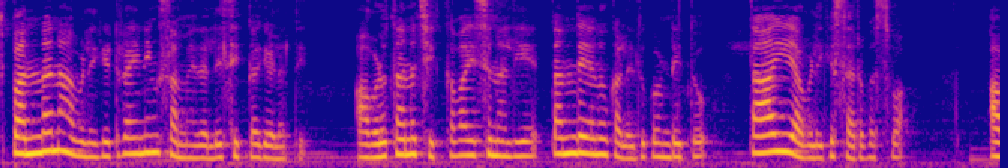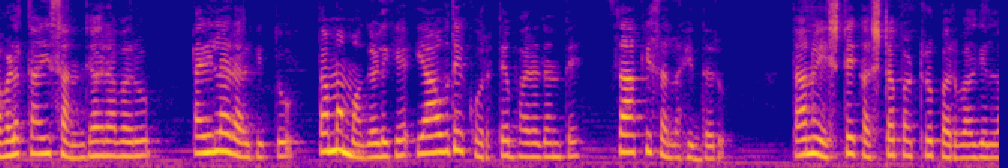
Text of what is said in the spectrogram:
ಸ್ಪಂದನ ಅವಳಿಗೆ ಟ್ರೈನಿಂಗ್ ಸಮಯದಲ್ಲಿ ಸಿಕ್ಕ ಗೆಳತಿ. ಅವಳು ತನ್ನ ಚಿಕ್ಕ ವಯಸ್ಸಿನಲ್ಲಿಯೇ ತಂದೆಯನ್ನು ಕಳೆದುಕೊಂಡಿದ್ದು ತಾಯಿ ಅವಳಿಗೆ ಸರ್ವಸ್ವ. ಅವಳ ತಾಯಿ ಸಂಧ್ಯಾರವರು ಟೈಲರ್ ಆಗಿದ್ದು ತಮ್ಮ ಮಗಳಿಗೆ ಯಾವುದೇ ಕೊರತೆ ಬರದಂತೆ ಸಾಕಿ ಸಲಹಿದ್ದರು. ತಾನು ಎಷ್ಟೇ ಕಷ್ಟಪಟ್ಟರೂ ಪರವಾಗಿಲ್ಲ.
